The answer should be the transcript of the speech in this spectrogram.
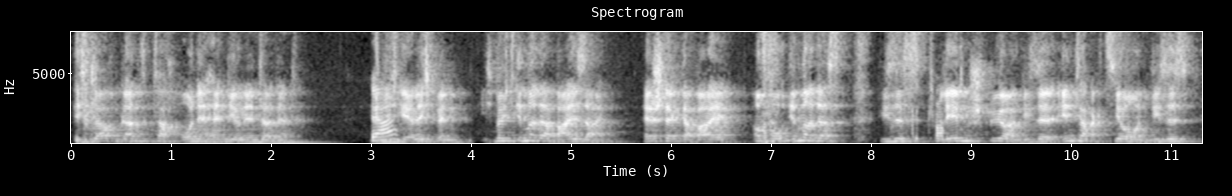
Ich glaube, einen ganzen Tag ohne Handy und Internet. Ja? Wenn ich ehrlich bin. Ich möchte immer dabei sein. Hashtag dabei. Irgendwo immer das, dieses Getroppt. Leben spüren, diese Interaktion, dieses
